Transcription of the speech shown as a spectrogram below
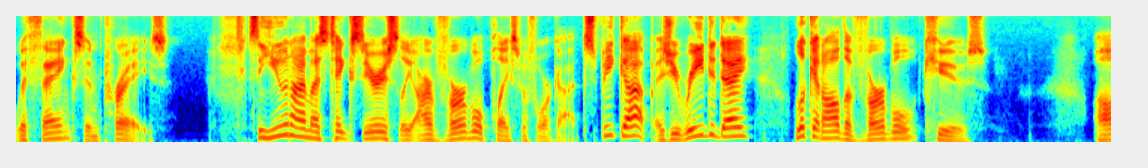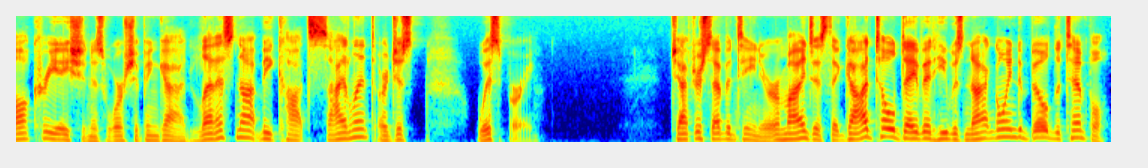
with thanks and praise. See, you and I must take seriously our verbal place before God. Speak up. As you read today, look at all the verbal cues. All creation is worshiping God. Let us not be caught silent or just whispering. Chapter 17, it reminds us that God told David he was not going to build the temple,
